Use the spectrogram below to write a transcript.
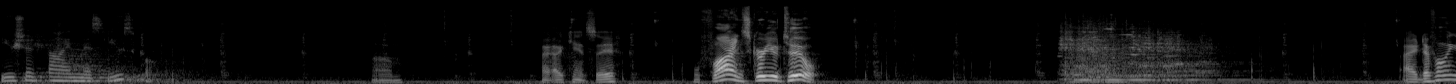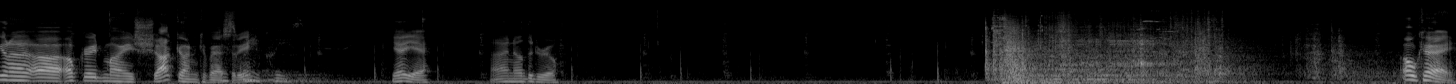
You should find this useful. Um. I, I can't save. Well, fine. Screw you too. Alright, definitely gonna uh, upgrade my shotgun capacity. way, please. Yeah, yeah. I know the drill. Okay,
